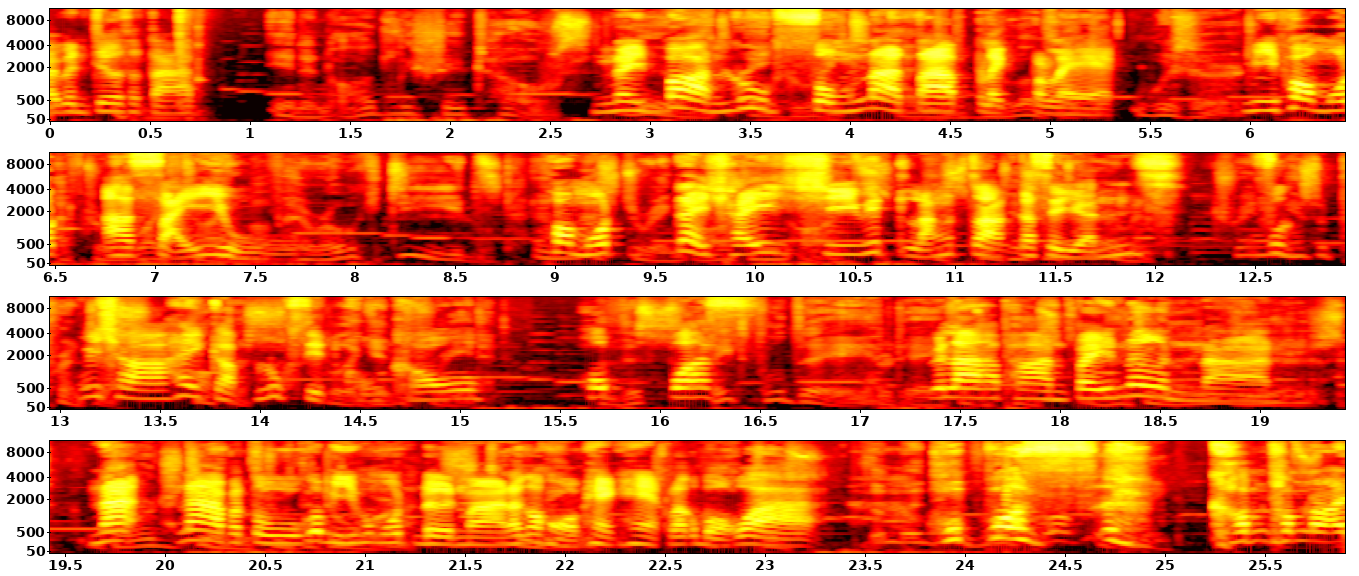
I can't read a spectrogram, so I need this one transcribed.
Adventure Start In an oddly shaped house ในบ้านรูปทรงหน้าตาแปลกๆ wizard ๆมีพ่อมด After a อาศัยอยู่ lifetime of heroic deeds and พ่อมด mastering ได้ the ใช้ art of ชีวิต hospitality, หลังจากเกษียณ training ฝึก his apprentice, วิชาให้กับ Hoppus ลูกศิษย์ของเขา Legend พบ Freed. This ว่า fateful day, เวลาผ่านไปเนิ่นนานณหน้าประตูก็มีพ่อมดเดินมาแล้วก็หอบแหกๆ แล้วก็บอกว่าฮอปปัส คำทำนาย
